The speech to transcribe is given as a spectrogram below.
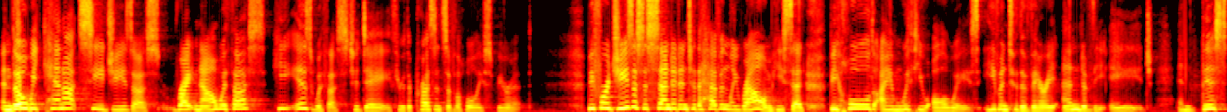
And though we cannot see Jesus right now with us, he is with us today through the presence of the Holy Spirit. Before Jesus ascended into the heavenly realm, he said, Behold, I am with you always, even to the very end of the age. And this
